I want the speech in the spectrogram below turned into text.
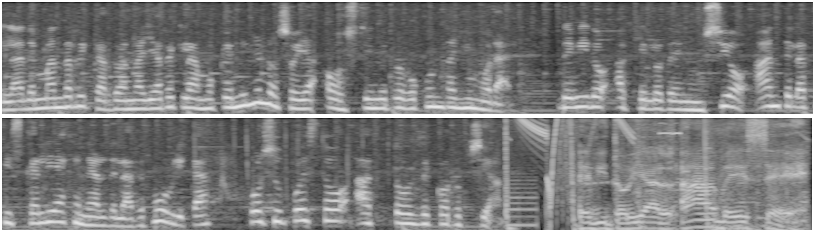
En la demanda, Ricardo Anaya reclamó que Emilio Lozoya Austin le provocó un daño moral debido a que lo denunció ante la Fiscalía General de la República por supuesto actos de corrupción. Editorial ABC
